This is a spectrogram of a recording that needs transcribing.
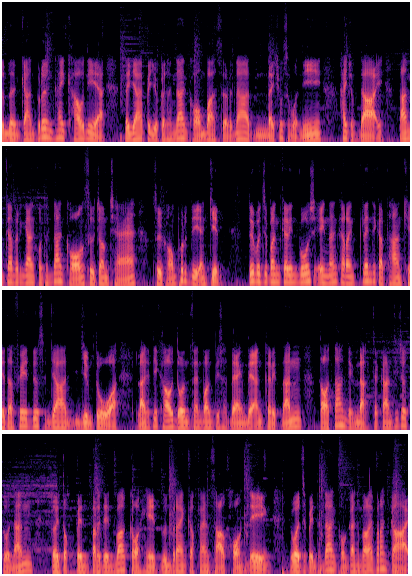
ดำเนินการเรื่องให้เขาเนี่ยได้ย้ายไปอยู่กับทางด้านของบาร์เซโลนาในช่วงสมัยนี้ให้จบได้ตามการเป็นงานของทางด้านของสื่อจอมแฉสื่อของผู้ดีอังกฤษ ดยปัจจุบันการินบูชเองนั้นกำลังเล่นให้กับทางเคตาเฟ่ด้วยสัญญายืมตัว หลังจากที่เขาโดนแฟนบอลปีศาจแดงในอังกฤษนั้น ต่อต้านอย่างหนักจากการที่เจ้าตัวนั้น เคยตกเป็นประเด็นว่าก่อเหตุรุนแรงกับแฟนสาวของตนเองไม่ว่าจะเป็นทางด้านของการทำร้ายร่างกาย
